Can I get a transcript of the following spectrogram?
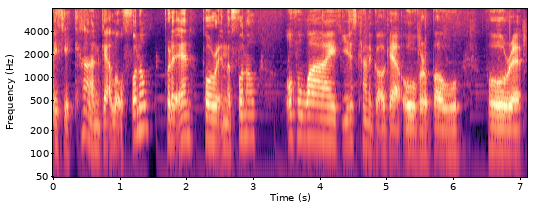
if you can, get a little funnel, put it in, pour it in the funnel. Otherwise, you just kind of got to get over a bowl, pour it,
